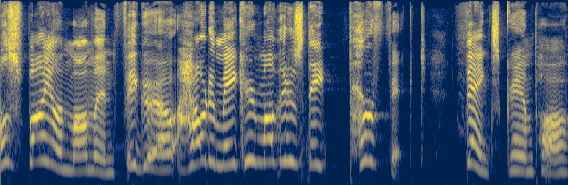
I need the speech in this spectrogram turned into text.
I'll spy on Mama and figure out how to make her Mother's Day perfect. Thanks, Grandpa.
